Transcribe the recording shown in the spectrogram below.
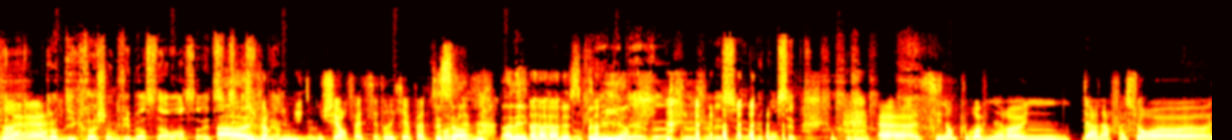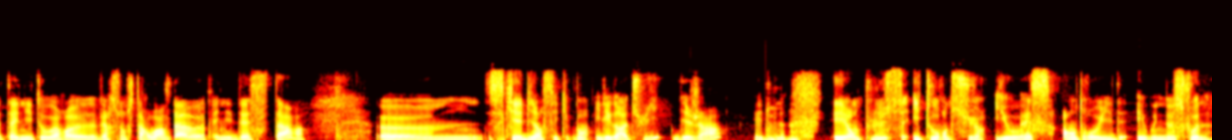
Ah ouais. Candy Crush Angry Birds Star Wars, ça va être Ah, ça, ouais, tu super. peux mieux. toucher en fait, Cédric, y a pas de C'est ça. problème. Allez, je laisse Donc, bonne nuit. Hein. euh, je, je laisse euh, le concept. Euh, sinon, pour revenir une dernière fois sur euh, Tiny Tower euh, version Star Wars, là, euh, Tiny Death Star, euh, ce qui est bien, c'est qu'il bon, il est gratuit déjà, Mhm. et en plus, il tourne sur iOS, Android et Windows Phone.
